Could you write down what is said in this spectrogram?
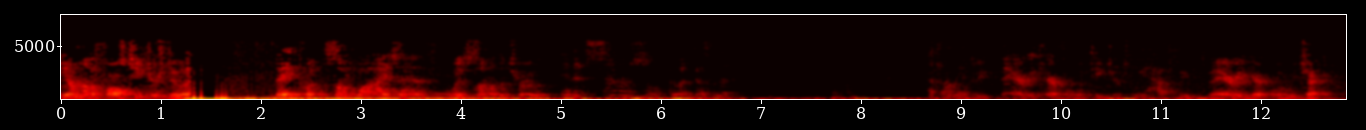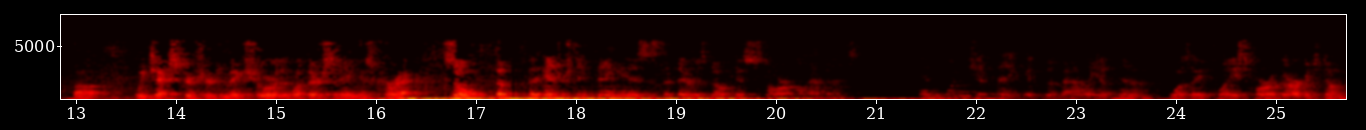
you know how the false teachers do it? They put some lies in with some of the truth, and it sounds so good, doesn't it? That's why we have to be very careful with teachers. We have to be very careful that we check uh, we check Scripture to make sure that what they're saying is correct. So the the interesting thing is is that there is no historical evidence, and wouldn't you think if the Valley of Hinnom was a place for a garbage dump,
